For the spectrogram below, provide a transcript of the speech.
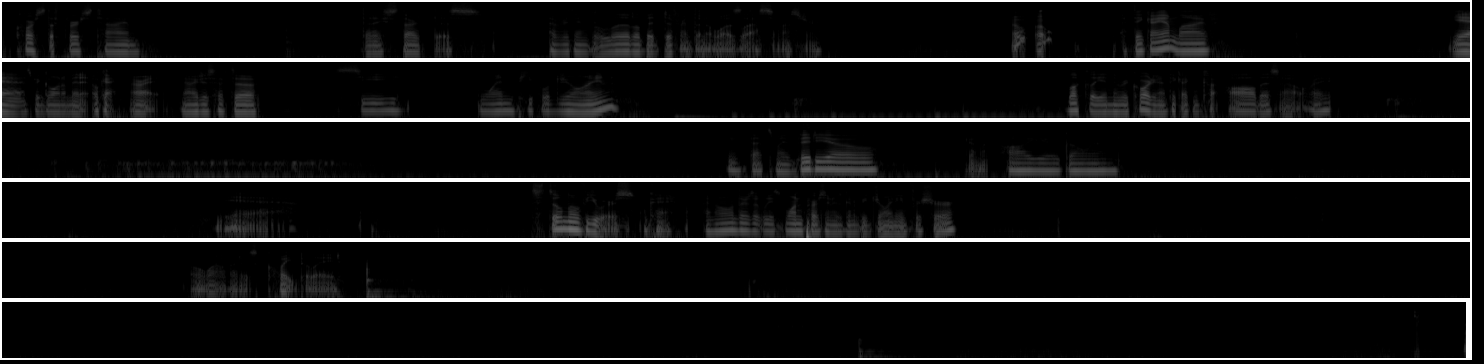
Of course, the first time that I start this, everything's a little bit different than it was last semester. Oh, oh. I think I am live. Yeah, it's been going a minute. Okay, all right. Now I just have to see when people join. Luckily, in the recording, I think I can cut all this out, right? I think that's my video. Got my audio going. Yeah. Still no viewers. Okay. I know there's at least one person who's going to be joining for sure. Oh wow, that is quite delayed.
